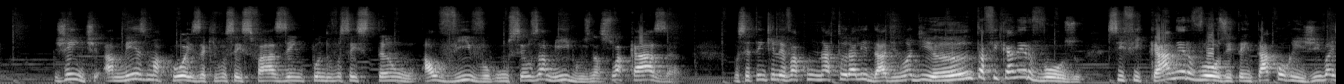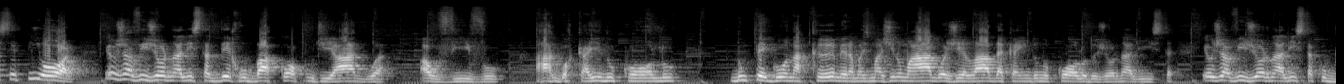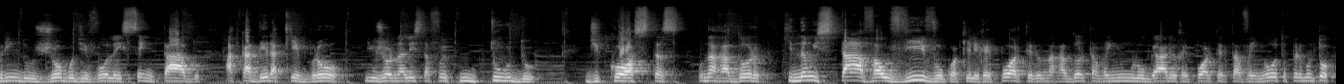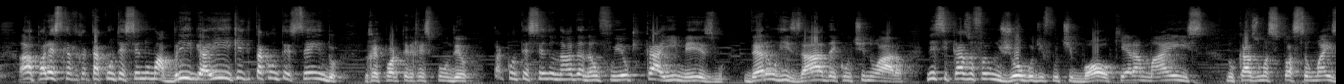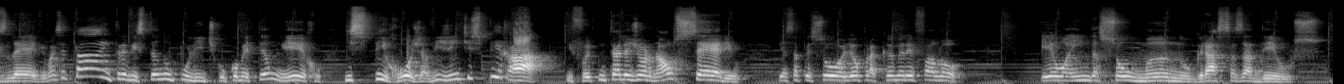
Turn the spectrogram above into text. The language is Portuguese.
Gente, a mesma coisa que vocês fazem quando vocês estão ao vivo com os seus amigos na sua casa você tem que levar com naturalidade. Não adianta ficar nervoso. Se ficar nervoso e tentar corrigir, vai ser pior. Eu já vi jornalista derrubar copo de água ao vivo, água cair no colo. Não pegou na câmera, mas imagina uma água gelada caindo no colo do jornalista. Eu já vi jornalista cobrindo o jogo de vôlei sentado, a cadeira quebrou e o jornalista foi com tudo de costas, o narrador que não estava ao vivo com aquele repórter, o narrador estava em um lugar e o repórter estava em outro, perguntou: Ah, parece que está acontecendo uma briga aí, o que está acontecendo? O repórter respondeu: Está acontecendo nada, não, fui eu que caí mesmo. Deram risada e continuaram. Nesse caso foi um jogo de futebol que era mais, no caso, uma situação mais leve, mas você está entrevistando um político, cometeu um erro, espirrou, já vi gente espirrar, e foi com um telejornal sério e essa pessoa olhou para a câmera e falou: Eu ainda sou humano, graças a Deus.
